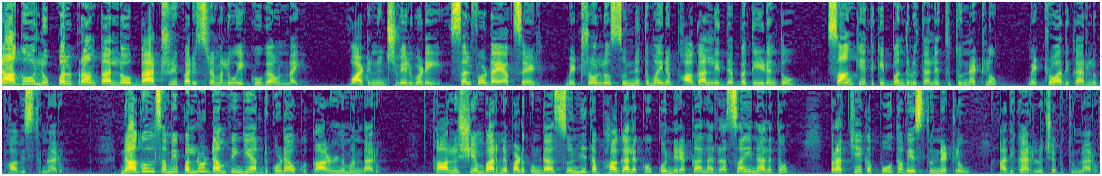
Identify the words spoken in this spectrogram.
నాగో లుప్పల్ ప్రాంతాల్లో బ్యాటరీ పరిశ్రమలు ఎక్కువగా ఉన్నాయి. వాటి నుంచి వెలువడే సల్ఫర్ డయాక్సైడ్ మెట్రోలో సున్నితమైన భాగాల్ని దెబ్బతీయడంతో సాంకేతిక ఇబ్బందులు తలెత్తుతున్నట్లు మెట్రో అధికారులు భావిస్తున్నారు. నాగోల్ సమీపంలో డంపింగ్ యార్డు కూడా ఒక కారణమన్నారు. కాలుష్యం బారిన పడకుండా సున్నిత భాగాలకు కొన్ని రకాల రసాయనాలతో ప్రత్యేక పూత వేస్తున్నట్లు అధికారులు చెబుతున్నారు.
